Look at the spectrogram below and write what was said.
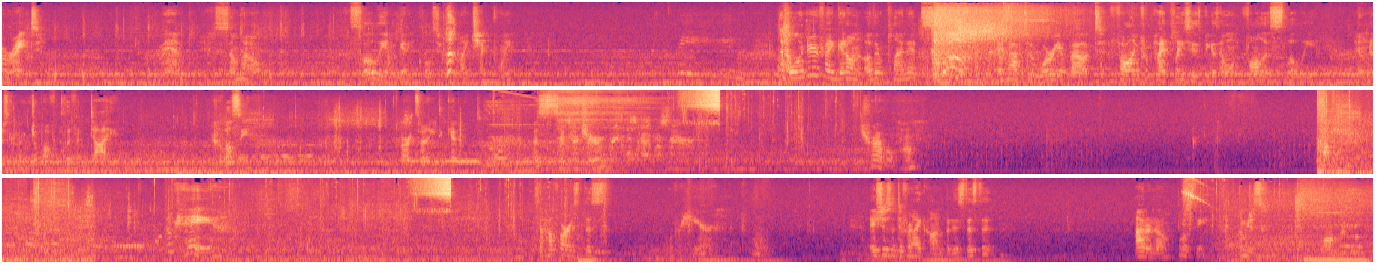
Alright. Man, somehow, slowly I'm getting closer to my checkpoint. I wonder if I get on other planets, I have to worry about falling from high places because I won't fall as slowly. And I'm just gonna jump off a cliff and die. We'll see. Alright, so I need to get a signature. Breathable atmosphere. Travel, huh? Okay. So how far is this over here? It's just a different icon, but is this it? I don't know. We'll see. Let me just walk.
